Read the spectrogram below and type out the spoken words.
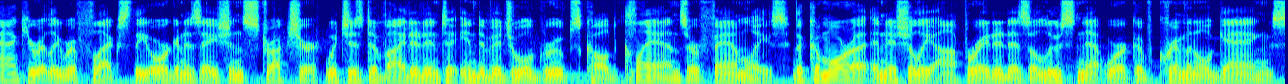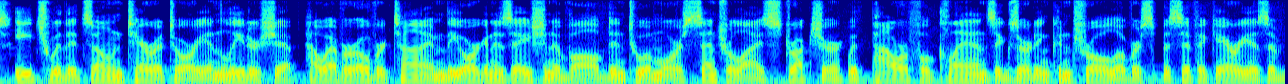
accurately reflects the organization's structure, which is divided into individual groups called clans or families. The Camorra initially operated as a loose network of criminal gangs, each with its own territory and leadership. However, over time, the organization evolved into a more centralized structure, with powerful clans exerting control over specific areas of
